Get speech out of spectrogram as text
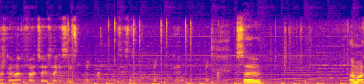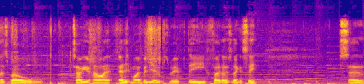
a go at Photos Legacy system. Play. Four. Play button. So I might as well tell you how I edit my videos with the Photos Legacy. So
